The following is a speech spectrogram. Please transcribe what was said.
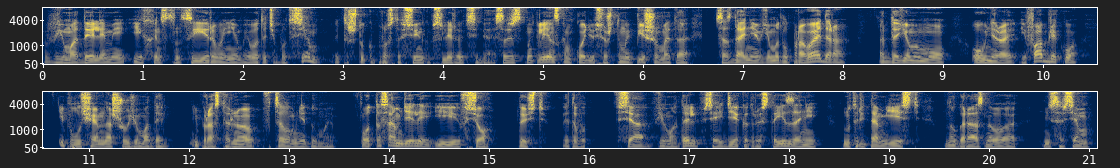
view-моделями, их инстанциированием и вот этим вот всем, эта штука просто все инкапсулирует в себя. Соответственно, на клиентском коде все, что мы пишем, это создание view-model провайдера, отдаем ему оунера и фабрику, и получаем нашу view-модель. И про остальное в целом не думаем. Вот на самом деле и все. То есть это вот вся view-модель, вся идея, которая стоит за ней. Внутри там есть много разного не совсем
